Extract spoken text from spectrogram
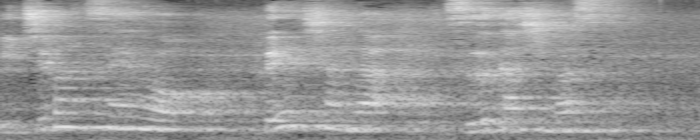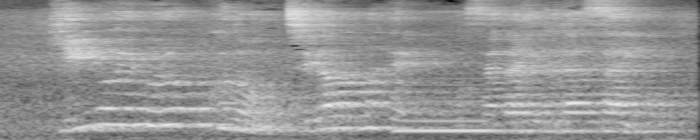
1番線を電車が通過します黄色いブロックの内側までお下がりください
